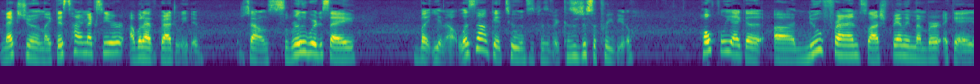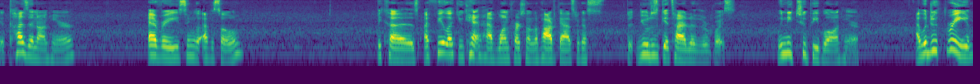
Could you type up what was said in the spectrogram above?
next June. Like this time next year, I would have graduated. Which sounds really weird to say, but you know, let's not get too into specific because it's just a preview. Hopefully, I get a new friend slash family member, aka a cousin, on here every single episode because I feel like you can't have one person on the podcast because you'll just get tired of their voice. We need two people on here. I would do three,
